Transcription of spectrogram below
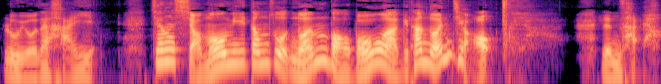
陆游在寒夜将小猫咪当做暖宝宝啊，给它暖脚。哎呀，人才啊！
